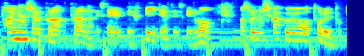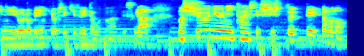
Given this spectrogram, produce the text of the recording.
ファイナンシャルプラプランナーですね、FP ってやつですけれども、まあ、それの資格を取るときにいろいろ勉強して気づいたことなんですが、まあ、収入に対して支出っていったもの、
